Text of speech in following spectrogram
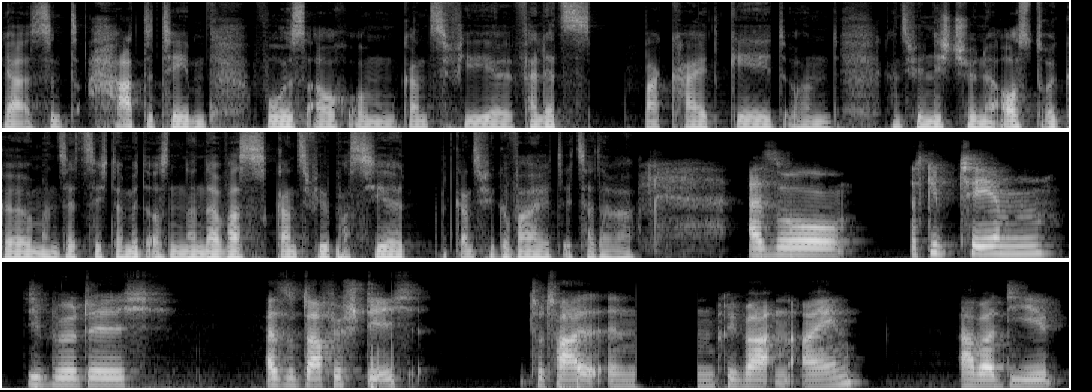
ja, es sind harte Themen, wo es auch um ganz viel Verletz Sichtbarkeit geht und ganz viele nicht schöne Ausdrücke. Man setzt sich damit auseinander, was ganz viel passiert, mit ganz viel Gewalt etc. Also es gibt Themen, die würde ich, also dafür stehe ich total in, in Privaten ein, aber die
